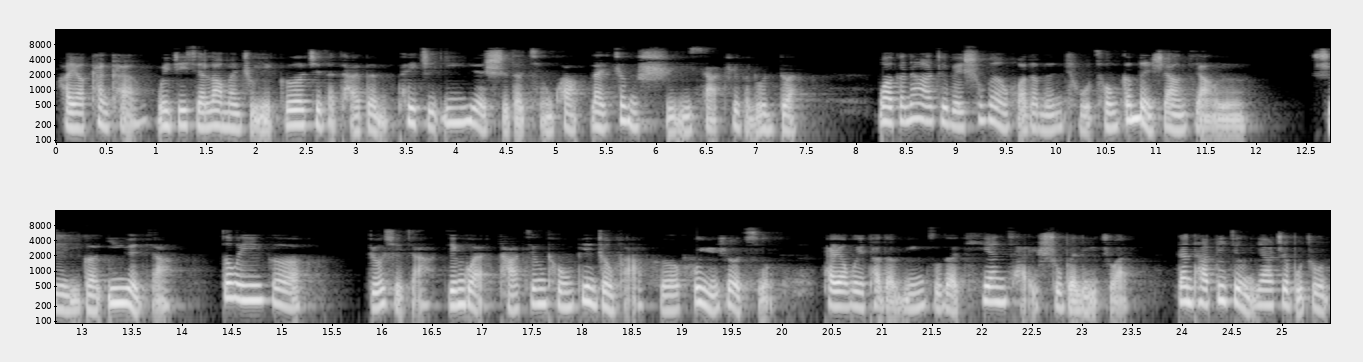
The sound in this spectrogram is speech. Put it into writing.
还要看看为这些浪漫主义歌剧的台本配置音乐时的情况，来证实一下这个论断。瓦格纳这位叔本华的门徒，从根本上讲是一个音乐家。作为一个哲学家，尽管他精通辩证法和富于热情，他要为他的民族的天才书本里传，但他毕竟压制不住。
